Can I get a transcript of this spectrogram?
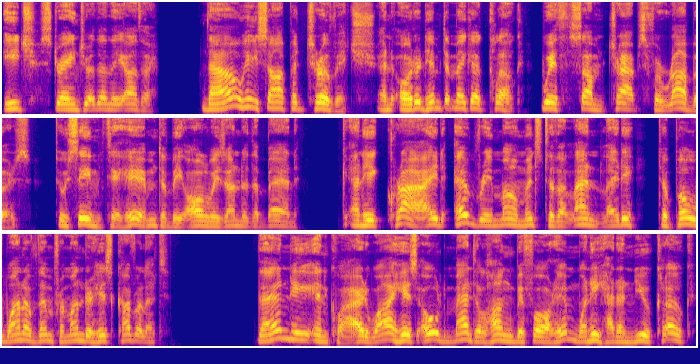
each stranger than the other. Now he saw Petrovich, and ordered him to make a cloak, with some traps for robbers, who seemed to him to be always under the bed, and he cried every moment to the landlady to pull one of them from under his coverlet. Then he inquired why his old mantle hung before him when he had a new cloak.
